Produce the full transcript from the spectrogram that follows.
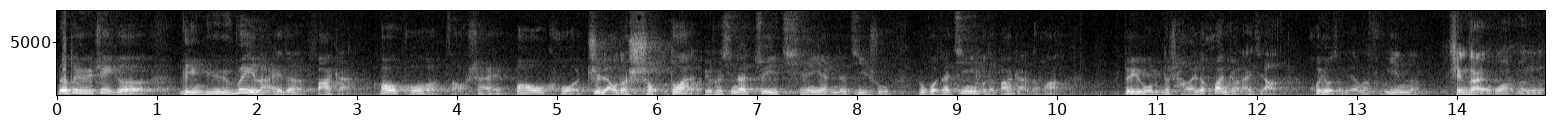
那对于这个领域未来的发展？包括早筛，包括治疗的手段，比如说现在最前沿的技术，如果再进一步的发展的话，对于我们的肠癌的患者来讲，会有怎么样的福音呢？现在我们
